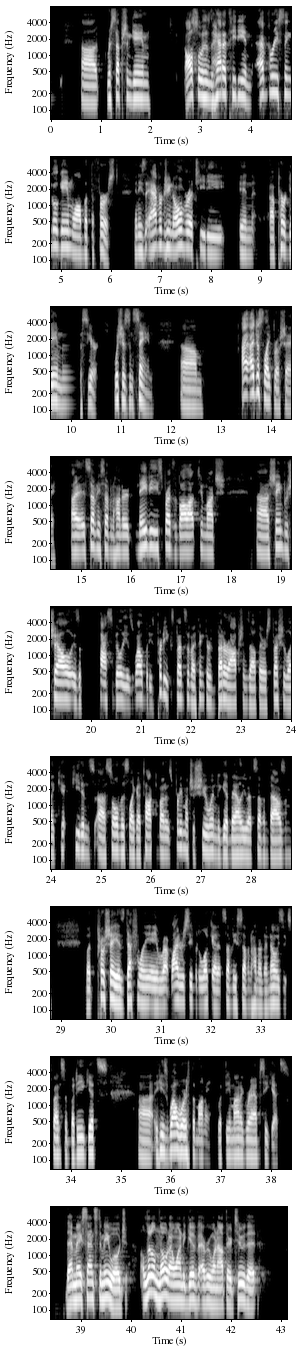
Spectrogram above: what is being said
uh, reception game. Also has had a TD in every single game Wahl but the first and he's averaging over a TD in uh, per game this year, which is insane. Um, I, I, just like Proche. I 7700. Navy spreads the ball out too much. Uh, Shane Buechele is a possibility as well, but he's pretty expensive. I think there's better options out there, especially like Kedon's uh, Slovis, like I talked about, is pretty much a shoe in to get value at 7,000. but Proche is definitely a wide receiver to look at at 7,700. I know he's expensive, but he gets uh, he's well worth the money with the amount of grabs he gets. That makes sense to me, Woj. A little note I wanted to give everyone out there too that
